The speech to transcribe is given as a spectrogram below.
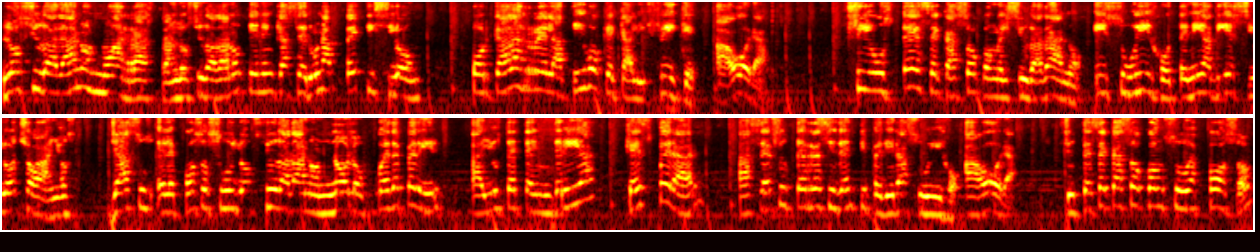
Los ciudadanos no arrastran, los ciudadanos tienen que hacer una petición por cada relativo que califique. Ahora, Si usted se casó con el ciudadano y su hijo tenía 18 años, ya el esposo suyo ciudadano no lo puede pedir, ahí usted tendría que esperar a hacerse usted residente y pedir a su hijo. Ahora, si usted se casó con su esposo,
